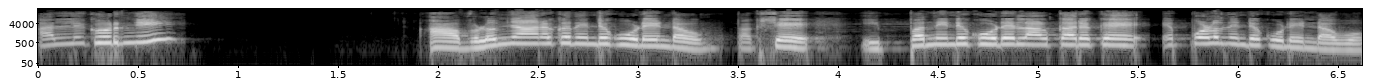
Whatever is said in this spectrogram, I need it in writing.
അല്ലേ കുറഞ്ഞി അവളും ഞാനൊക്കെ നിന്റെ കൂടെ ഉണ്ടാവും. പക്ഷേ ഇപ്പൊ നിന്റെ കൂടെയുള്ള ആൾക്കാരൊക്കെ എപ്പോഴും നിന്റെ കൂടെ ഉണ്ടാവോ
